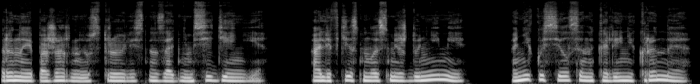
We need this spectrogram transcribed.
Рене и пожарные устроились на заднем сиденье. Али втиснулась между ними, а Ник уселся на колени к Рене.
